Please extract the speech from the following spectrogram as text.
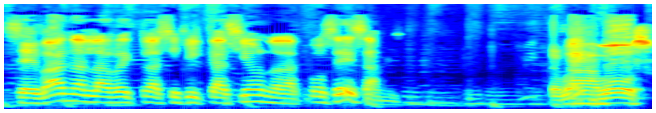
se van a la reclasificación, a la cosa esa. Pero bueno, A vos,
